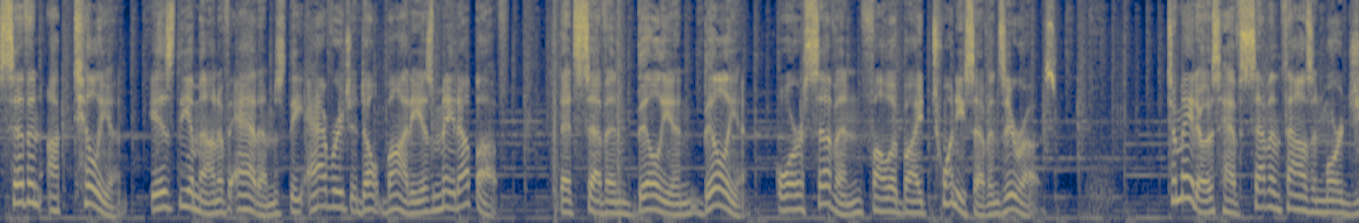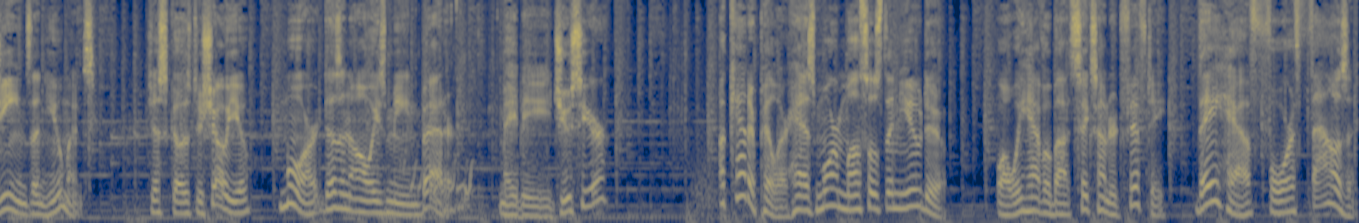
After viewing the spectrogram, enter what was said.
7 octillion is the amount of atoms the average adult body is made up of. That's 7 billion billion, or 7 followed by 27 zeros. Tomatoes have 7,000 more genes than humans. Just goes to show you, more doesn't always mean better. Maybe juicier? A caterpillar has more muscles than you do. While we have about 650, they have 4,000.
